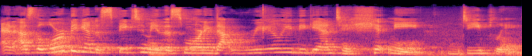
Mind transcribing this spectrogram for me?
And as the Lord began to speak to me this morning, that really began to hit me deeply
